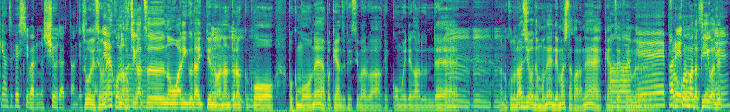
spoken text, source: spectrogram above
ケアンズフェスティバルの週だったんですけどそうですよね、この8月の終わりぐらいっていうのは、なんとなくこう、僕もね、やっぱケアンズフェスティバルは結構思い出があるんで、あのこのラジオでもね、出ましたからね、ケアンズ FM。ねパレードその頃まだ P ねは出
